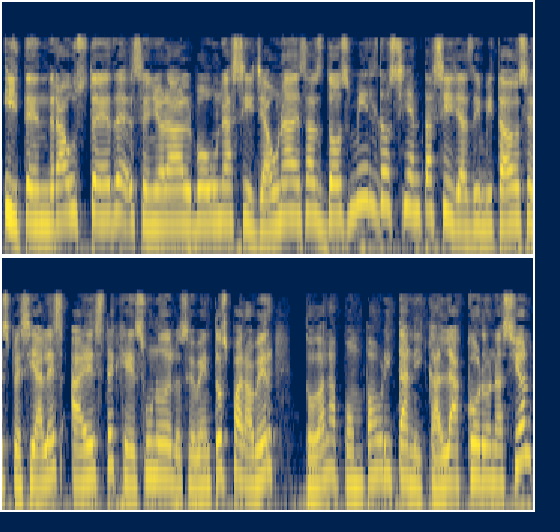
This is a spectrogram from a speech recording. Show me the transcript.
y tendrá usted, señora Albo, una silla, una de esas 2.200 sillas de invitados especiales a este que es uno de los eventos para ver toda la pompa británica, la coronación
